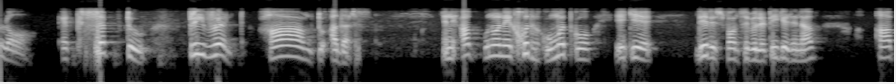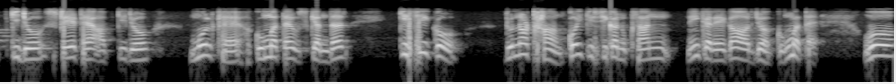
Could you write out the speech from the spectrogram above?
law except to prevent harm to others यानी अब उन्होंने खुद हुकूमत को एक ये दी रिस्पॉन्सिबिलिटी के जनाब, आपकी जो स्टेट है, आपकी जो मुल्क है, हुकूमत है, उसके अंदर किसी को डू नॉट हार्म कोई किसी का नुकसान नहीं करेगा और जो हुकूमत है, वो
